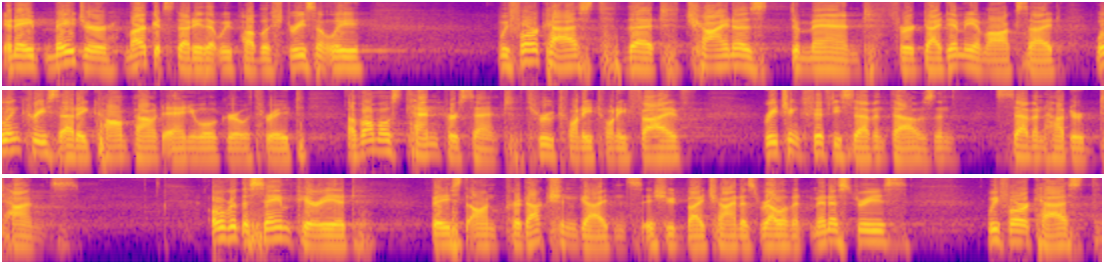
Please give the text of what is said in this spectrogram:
In a major market study that we published recently, we forecast that China's demand for didymium oxide will increase at a compound annual growth rate of almost 10% through 2025, reaching 57,700 tons. Over the same period, based on production guidance issued by China's relevant ministries, we forecast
